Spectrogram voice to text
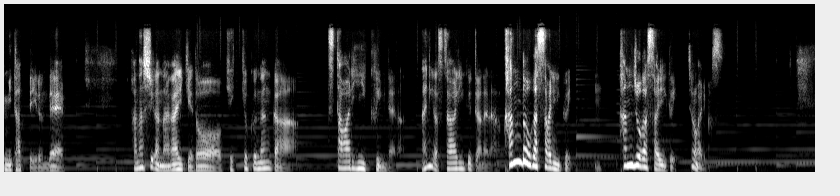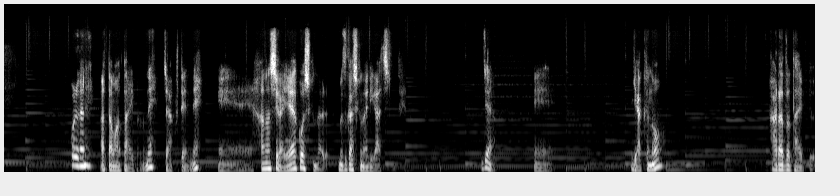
み立っているんで、話が長いけど、結局なんか伝わりにくいみたいな。何が伝わりにくいって言わないな。感動が伝わりにくい。うん感情が伝わりにくい。っていうのがあります。これがね、頭タイプのね、弱点ね。えー話がややこしくなる。難しくなりがちみたいな。じゃあ、えー逆の体タイプ、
